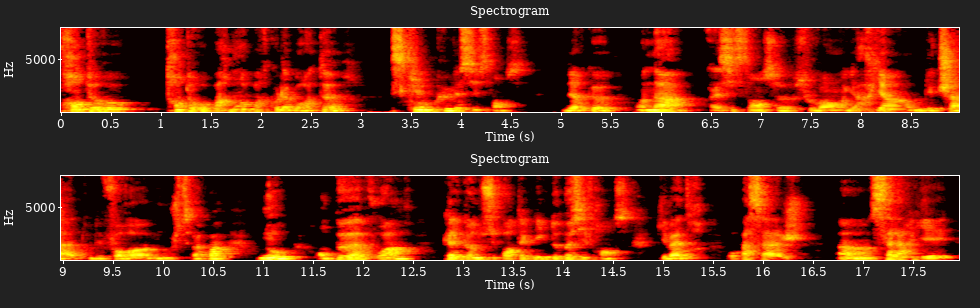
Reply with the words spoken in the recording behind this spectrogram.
30 euros, 30 euros par mois par collaborateur, ce qui inclut l'assistance. C'est-à-dire que on a l'assistance, euh, souvent, il n'y a rien, ou des chats, ou des forums, ou je sais pas quoi. Nous, on peut avoir quelqu'un du support technique de Buzzy France, qui va être au passage un salarié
